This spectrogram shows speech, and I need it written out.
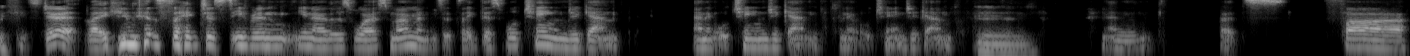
let's do it like it's like just even you know those worst moments it's like this will change again and it will change again and it will change again mm, and that's far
